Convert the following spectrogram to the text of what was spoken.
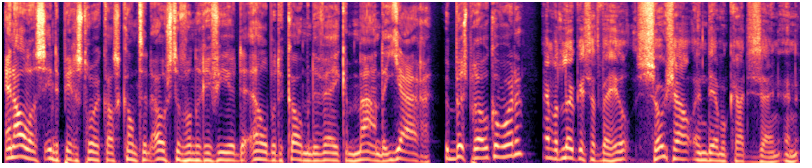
en alles in de perestrojkas kan ten oosten van de rivier de Elbe de komende weken, maanden, jaren besproken worden. En wat leuk is dat wij heel sociaal en democratisch zijn. En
